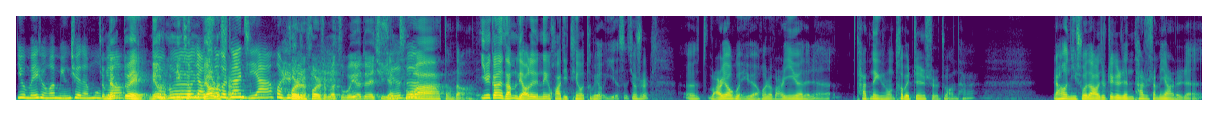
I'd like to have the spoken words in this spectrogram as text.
又没什么明确的目就没有标，对没有什么明确目标的事儿。专辑啊，或者或者或者什么组个乐队去演出啊等等。因为刚才咱们聊的那个话题挺有特别有意思，就是呃玩摇滚乐或者玩音乐的人，他那种特别真实的状态。然后你说到了，就这个人他是什么样的人，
